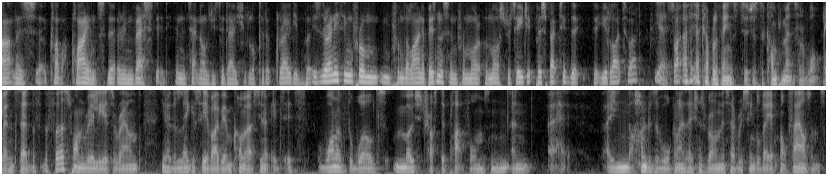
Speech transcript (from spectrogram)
partners, uh, clients that are invested in the technology today should look at upgrading. But is there anything from from the line of business and from more, a more strategic perspective that, that you'd like to add? Yeah, so I think a couple of things to just to complement sort of what Glenn said. The, the first one really is around you know the legacy of IBM Commerce. You know, it's it's one of the world's most trusted platforms and and. Uh, hundreds of organisations run on this every single day, if not thousands.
